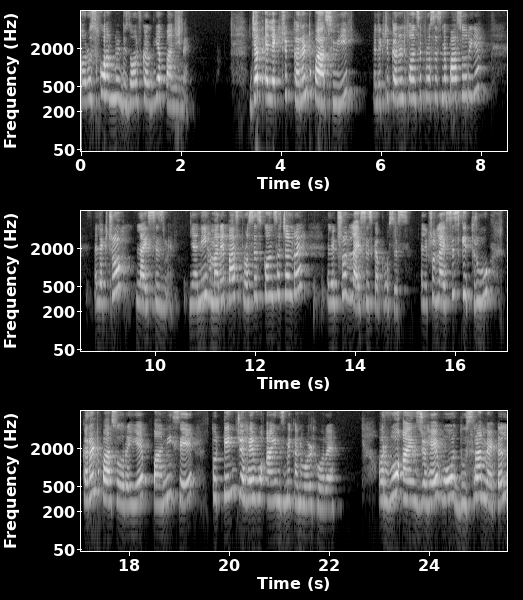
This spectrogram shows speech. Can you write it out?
और उसको हमने डिजोल्व कर दिया पानी में। जब इलेक्ट्रिक करंट पास हुई इलेक्ट्रिक करंट कौन से प्रोसेस में पास हो रही है? इलेक्ट्रोलाइसिस में। यानी हमारे पास प्रोसेस कौन सा चल रहा है? इलेक्ट्रोलाइसिस का प्रोसेस इलेक्ट्रोलाइसिस के थ्रू करंट पास हो रही है पानी से तो टिन जो है वो आइंस में कन्वर्ट हो रहा है। और वो आइंस जो है वो दूसरा मेटल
